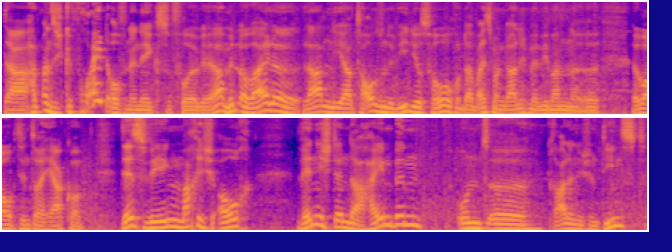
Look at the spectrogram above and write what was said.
da hat man sich gefreut auf eine nächste Folge. Ja, mittlerweile laden die ja tausende Videos hoch und da weiß man gar nicht mehr, wie man äh, überhaupt hinterherkommt. Deswegen mache ich auch, wenn ich denn daheim bin und äh, gerade nicht im Dienst,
